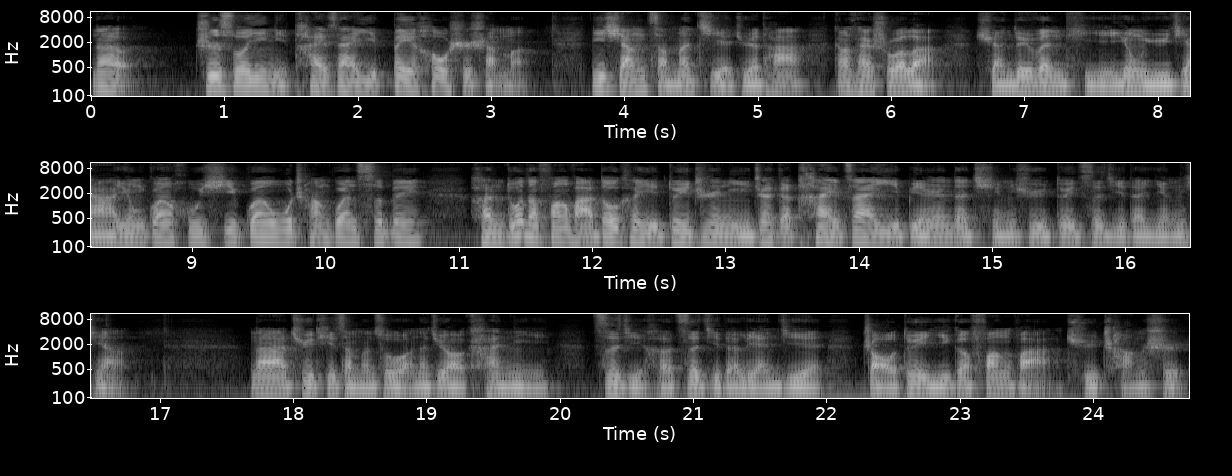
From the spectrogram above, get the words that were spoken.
那之所以你太在意，背后是什么？你想怎么解决它？刚才说了，选对问题，用瑜伽，用观呼吸、观无常、观慈悲，很多的方法都可以对治你这个太在意别人的情绪对自己的影响。那具体怎么做？那就要看你。自己和自己的连接，找对一个方法去尝试。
